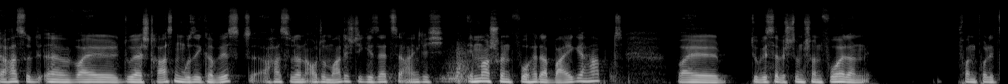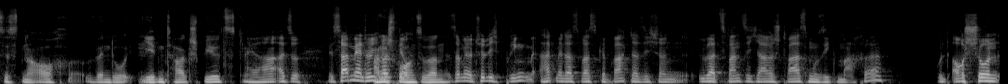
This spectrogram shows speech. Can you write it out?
hast du, äh, weil du ja Straßenmusiker bist, hast du dann automatisch die Gesetze eigentlich immer schon vorher dabei gehabt? Weil du bist ja bestimmt schon vorher dann von Polizisten auch, wenn du jeden Tag spielst. Ja, also es hat mir natürlich angesprochen zu werden. Es hat mir natürlich bringt, hat mir das was gebracht, dass ich schon über 20 Jahre Straßenmusik mache und auch schon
